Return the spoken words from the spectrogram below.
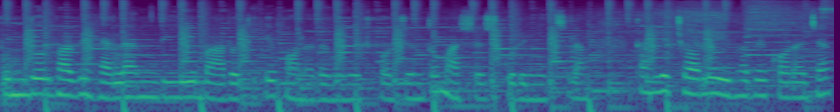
সুন্দরভাবে হেলান দিয়ে বারো থেকে পনেরো মিনিট পর্যন্ত মাসাজ করে নিচ্ছিলাম। তাহলে চলো এইভাবে করা যাক।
